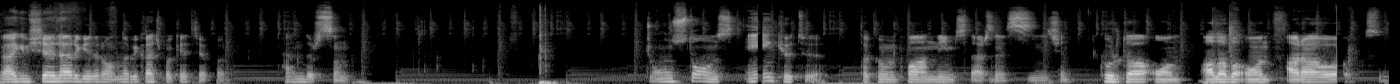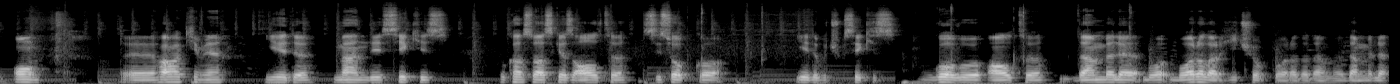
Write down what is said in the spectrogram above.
Belki bir şeyler gelir onunla birkaç paket yaparım. Henderson. John Stones en kötü. Takımı puanlayayım isterseniz sizin için. Kurtoğa 10, Alaba 10, Arao 10, ee, Hakimi 7, Mendy 8, Lucas Vazquez 6, Sissoko 7.5-8, Govu 6, Dembele bu, bu aralar hiç yok bu arada Dembele. Dembele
